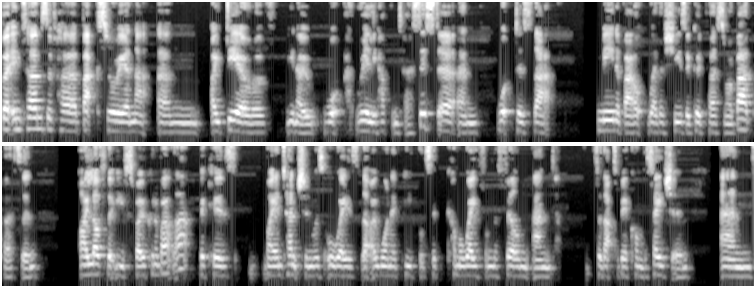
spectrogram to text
but in terms of her backstory and that um, idea of you know what really happened to her sister and what does that mean about whether she's a good person or a bad person i love that you've spoken about that because my intention was always that i wanted people to come away from the film and for that to be a conversation and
